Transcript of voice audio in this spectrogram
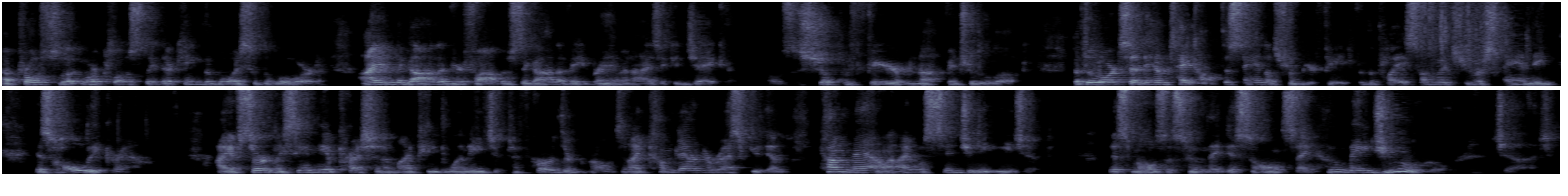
approached to look more closely, there came the voice of the Lord I am the God of your fathers, the God of Abraham and Isaac and Jacob. Moses shook with fear but not ventured to look. But the Lord said to him, Take off the sandals from your feet, for the place on which you are standing is holy ground. I have certainly seen the oppression of my people in Egypt, have heard their groans, and I come down to rescue them. Come now, and I will send you to Egypt. This Moses, whom they disowned, saying, Who made you a ruler and judge?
